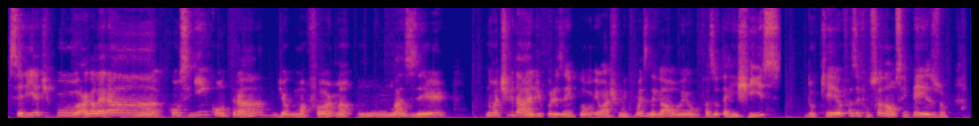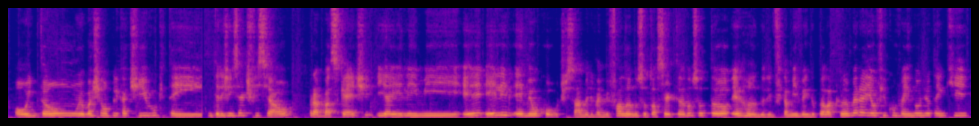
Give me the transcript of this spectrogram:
Seria tipo a galera conseguir encontrar de alguma forma um lazer numa atividade. Por exemplo, eu acho muito mais legal eu fazer o TRX do que eu fazer funcional sem peso. Ou então eu baixei um aplicativo que tem inteligência artificial para basquete e aí ele me ele é meu coach, sabe? Ele vai me falando se eu tô acertando ou se eu tô errando. Ele fica me vendo pela câmera e eu fico vendo onde eu tenho que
